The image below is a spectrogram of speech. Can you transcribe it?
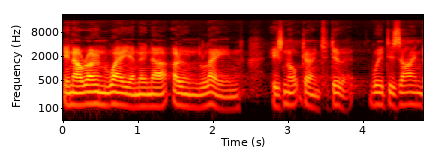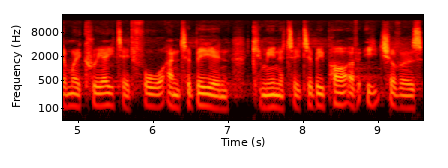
in our own way and in our own lane is not going to do it. We're designed and we're created for and to be in community, to be part of each other's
